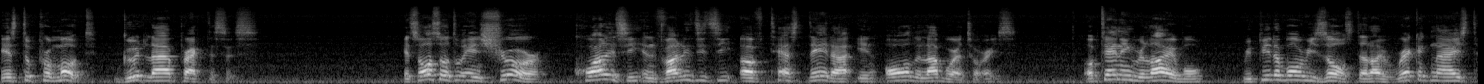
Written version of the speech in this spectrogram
is to promote good lab practices. It's also to ensure quality and validity of test data in all the laboratories. Obtaining reliable, repeatable results that are recognized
